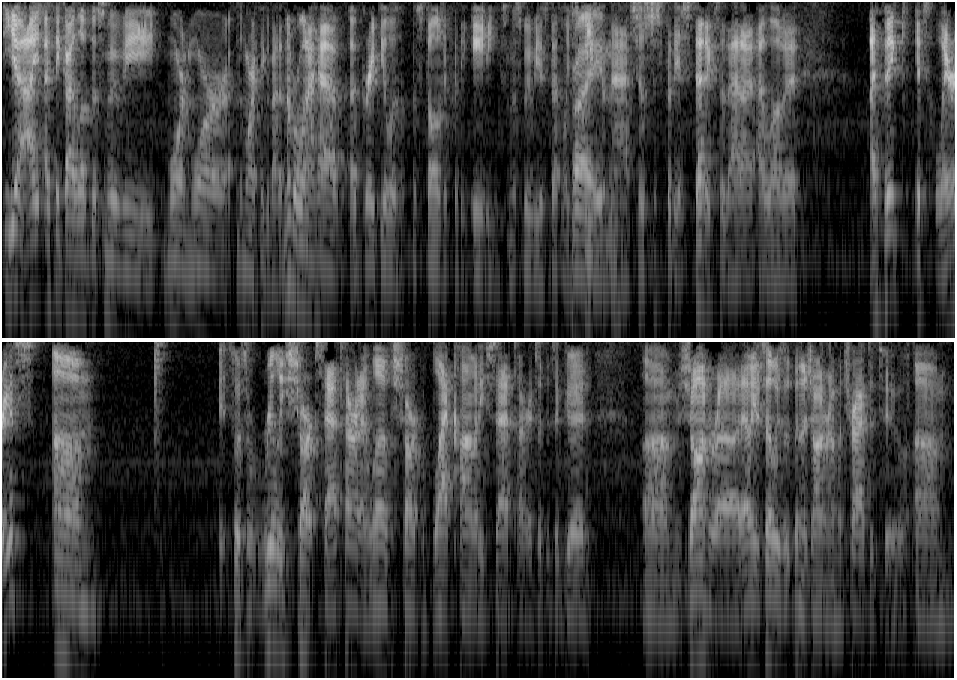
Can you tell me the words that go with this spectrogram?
Yeah, I, I think I love this movie more and more the more I think about it. Number one, I have a great deal of nostalgia for the '80s, and this movie is definitely Right. steeped in that. Just just for the aesthetics of that, I, I love it. I think it's hilarious. Um, it- so it's a really sharp satire, and I love sharp black comedy satire. It's a, it's a good um, genre. I mean, it's always been a genre I'm attracted to. Um,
